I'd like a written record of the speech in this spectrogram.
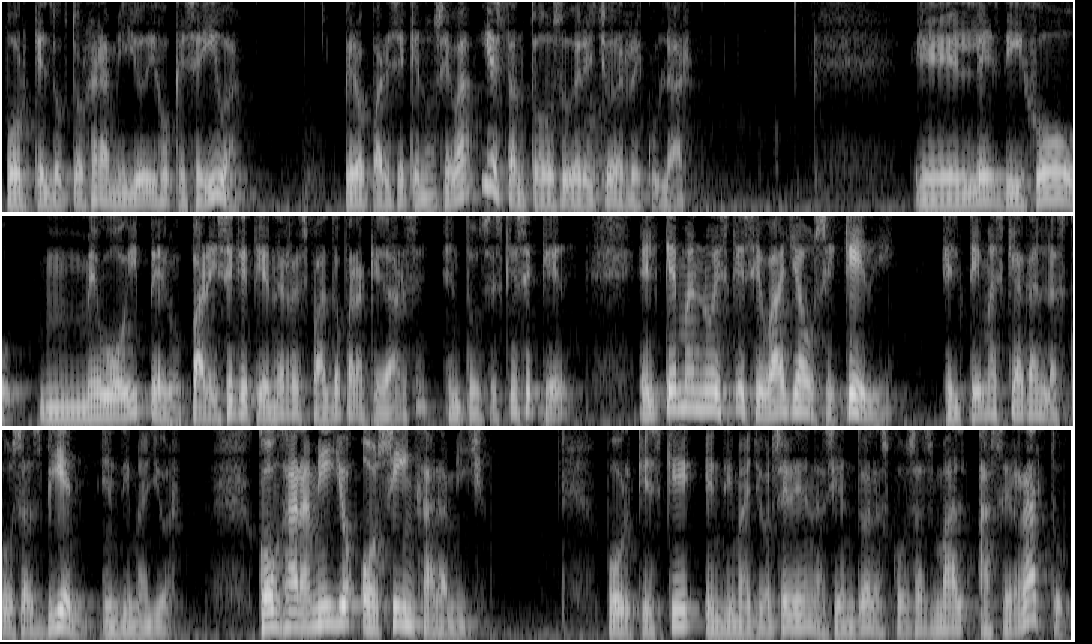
Porque el doctor Jaramillo dijo que se iba, pero parece que no se va y está en todo su derecho de recular. Él les dijo, me voy, pero parece que tiene respaldo para quedarse, entonces que se quede. El tema no es que se vaya o se quede, el tema es que hagan las cosas bien en Dimayor con Jaramillo o sin Jaramillo. Porque es que en Dimayor se vienen haciendo las cosas mal hace rato.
